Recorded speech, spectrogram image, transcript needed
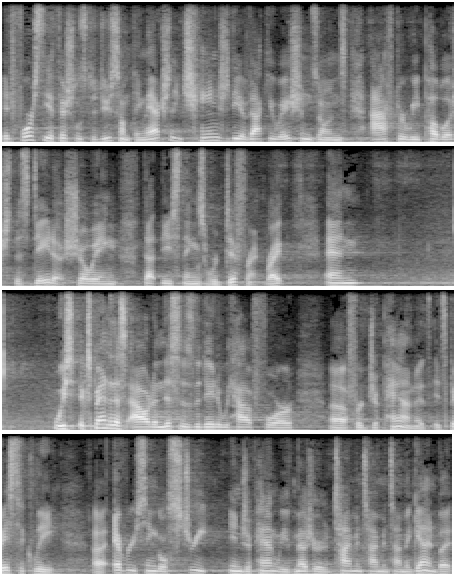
it forced the officials to do something. They actually changed the evacuation zones after we published this data showing that these things were different, right? And we expanded this out, and this is the data we have for, uh, for Japan. It, it's basically uh, every single street in Japan we've measured time and time and time again. But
